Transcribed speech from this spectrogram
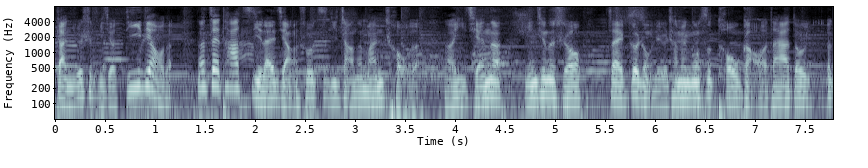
感觉是比较低调的。那在他自己来讲，说自己长得蛮丑的啊。以前呢，年轻的时候在各种这个唱片公司投稿啊，大家都呃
